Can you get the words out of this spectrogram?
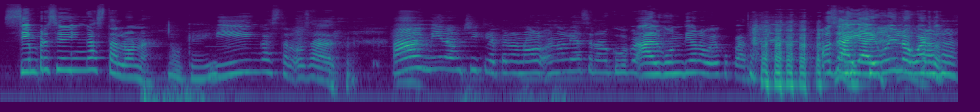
siempre he sido bien gastalona. Ok. Bien gastalona, o sea... Ay, mira, un chicle, pero no, no le hace, no lo ocupo. Pero algún día lo voy a ocupar. O sea, y ahí voy y lo guardo.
